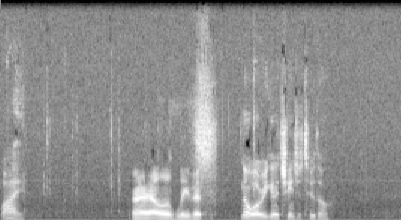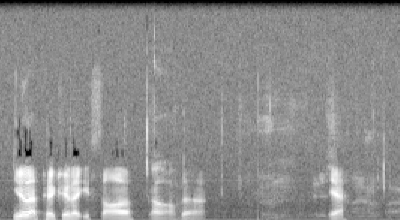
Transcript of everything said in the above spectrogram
Why? Alright, I'll leave it. No, what were you gonna change it to though? You know that picture that you saw? Oh. The Yeah. my autobiography.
